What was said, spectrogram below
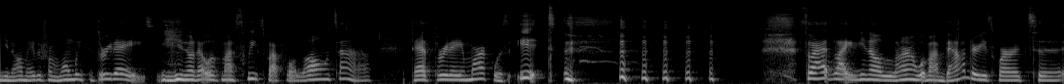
you know, maybe from one week to three days. You know, that was my sweet spot for a long time. That three day mark was it. so I had like, you know, learn what my boundaries were to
